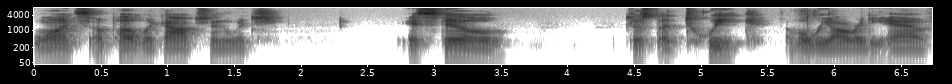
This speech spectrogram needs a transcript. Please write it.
wants a public option, which is still just a tweak of what we already have.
